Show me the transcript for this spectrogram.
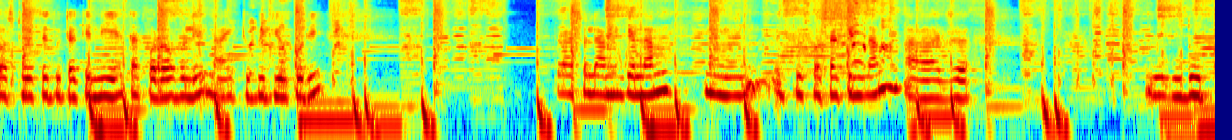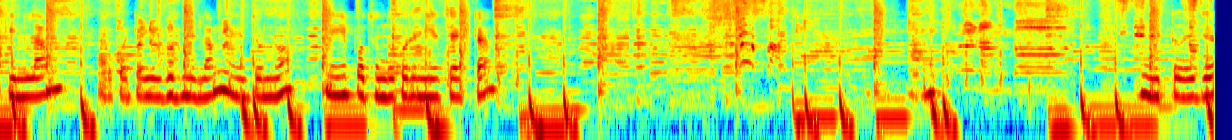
কষ্ট হয়েছে দুটাকে নিয়ে। তারপরেও বলি, না, একটু ভিডিও করি। তো আসলে আমি গেলাম একটু শশা কিনলাম আর দুধ কিনলাম, আর কয়টা ইউগুড নিলাম। মেয়ের জন্য মেয়ে পছন্দ করে নিয়েছে একটা। তো এই যে।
